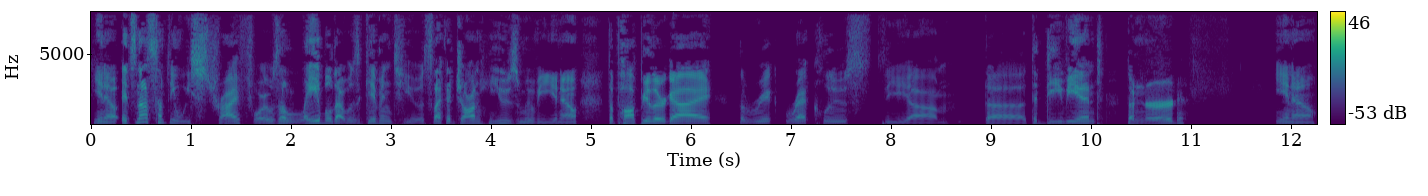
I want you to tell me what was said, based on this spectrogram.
You know, it's not something we strive for. It was a label that was given to you. It's like a John Hughes movie, you know, the popular guy, the rec- recluse, the um, the the deviant, the nerd. You know,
